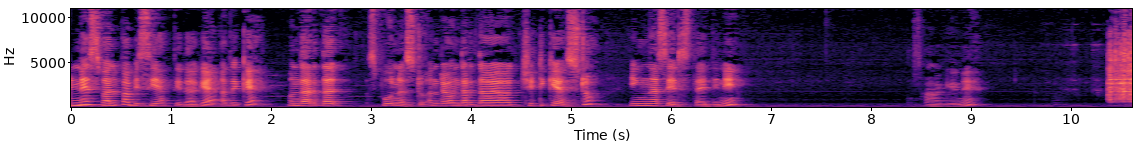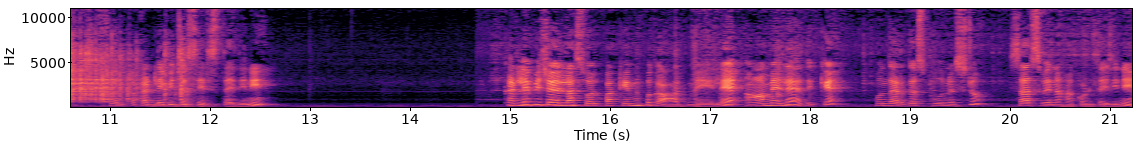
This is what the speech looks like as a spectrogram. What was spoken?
ಎಣ್ಣೆ ಸ್ವಲ್ಪ ಬಿಸಿ ಆಗ್ತಿದ್ದಾಗೆ ಅದಕ್ಕೆ ಒಂದು ಅರ್ಧ ಸ್ಪೂನಷ್ಟು ಅಂದರೆ ಒಂದು ಅರ್ಧ ಚಿಟಿಕೆಯಷ್ಟು ಹಿಂಗನ್ನ ಸೇರಿಸ್ತಾ ಇದ್ದೀನಿ. ಹಾಗೆಯೇ ಸ್ವಲ್ಪ ಕಡಲೆ ಬೀಜ ಸೇರಿಸ್ತಾ ಇದ್ದೀನಿ. ಕಡಲೆ ಬೀಜ ಎಲ್ಲ ಸ್ವಲ್ಪ ಕೆಂಪಗಾದ್ಮೇಲೆ ಆಮೇಲೆ ಅದಕ್ಕೆ ಒಂದು ಅರ್ಧ ಸ್ಪೂನಷ್ಟು ಸಾಸಿವೆನ ಹಾಕೊಳ್ತಾ ಇದ್ದೀನಿ.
